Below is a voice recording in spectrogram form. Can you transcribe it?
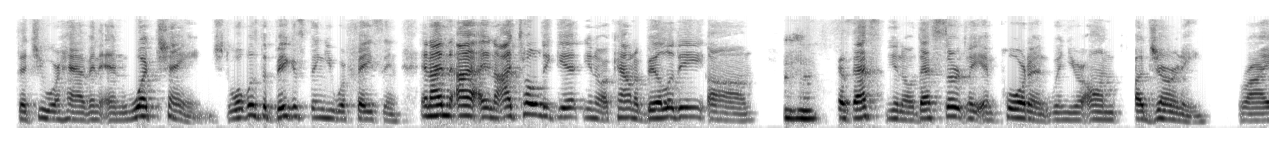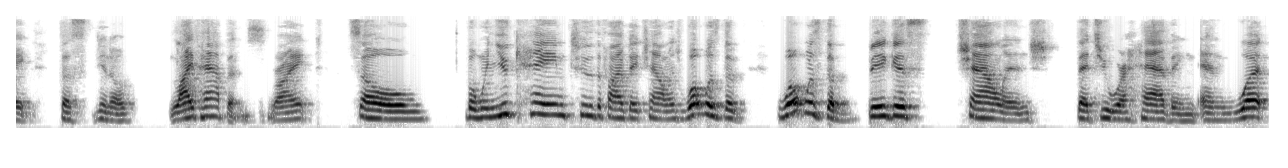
that you were having and what changed? What was the biggest thing you were facing? And i, I and i totally get you know accountability um because mm-hmm. that's you know that's certainly important when you're on a journey right? Because you know life happens right? So but when you came to the five day challenge what was the what was the biggest challenge that you were having? And what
